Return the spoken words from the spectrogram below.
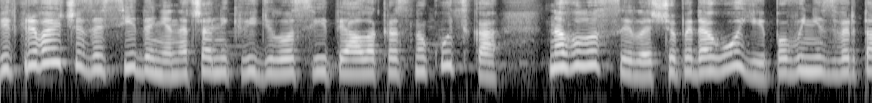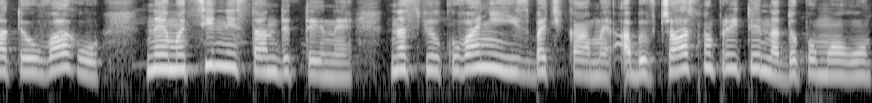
Відкриваючи засідання, начальник відділу освіти Алла Краснокутська наголосила, що педагоги повинні звертати увагу на емоційний стан дитини, на спілкування її з батьками, аби вчасно прийти на допомогу.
